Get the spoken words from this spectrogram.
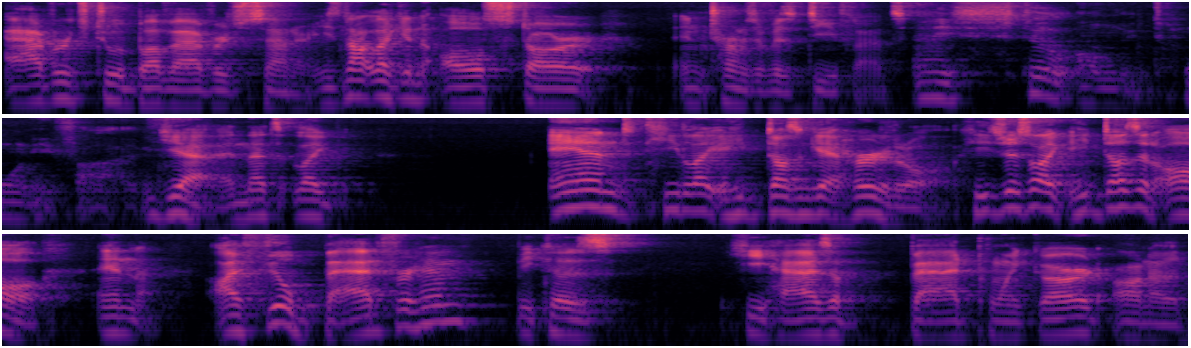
average to above average center he's not like an all-star in terms of his defense. And he's still only 25. Yeah, and that's like and he like he doesn't get hurt at all. He's just like he does it all. And I feel bad for him because he has a bad point guard on a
